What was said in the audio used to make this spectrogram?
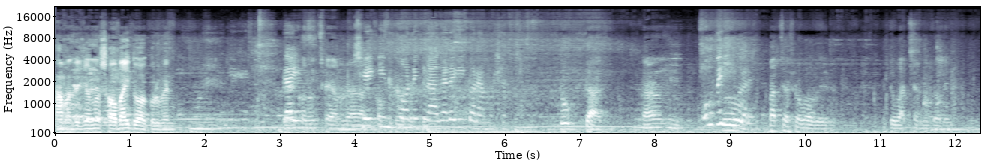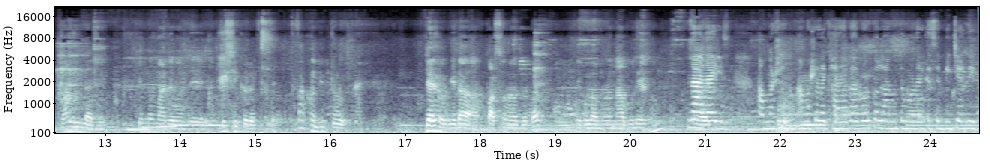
আমাদের জন্য সবাই দোয়া করবেন। সে কিন্তু অনেক রাগারাগি করে আমার সাথে। টুকটাক। কারণ ও বেশি করে। বাচ্চা স্বভাবের একটু বাচ্চা আমি করে ভালোই লাগে। কিন্তু মাঝে মাঝে বেশি করে ফেলে। তখন একটু যাই হোক এটা পার্সোনাল ব্যাপার। এগুলো আমরা না বলি এখন। না আমার সাথে আমার সাথে খারাপ ব্যবহার করলে আমি তোমাদের কাছে বিচার দিব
